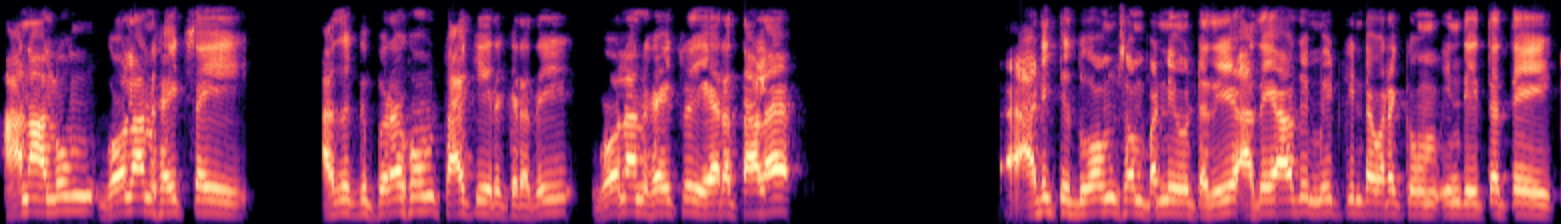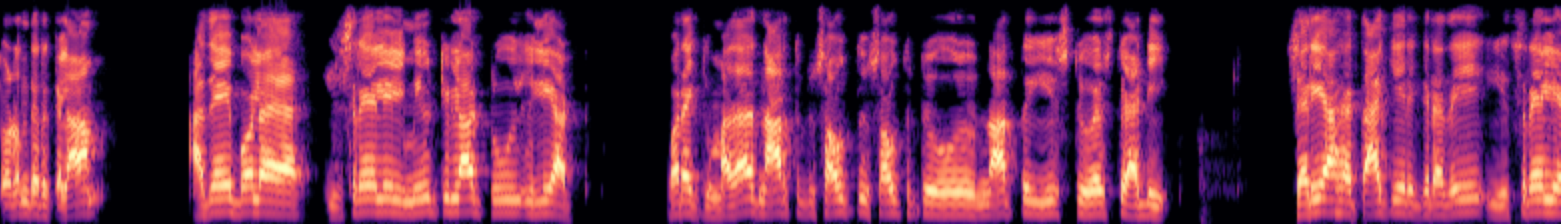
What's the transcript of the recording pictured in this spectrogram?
ஆனாலும் கோலான் ஹைட்ஸை அதுக்கு பிறகும் தாக்கி இருக்கிறது கோலான் ஹைட்ஸை ஏறத்தாழ அடித்து துவம்சம் பண்ணிவிட்டது. அதையாவது மீட்கின்ற வரைக்கும் இந்த யுத்தத்தை தொடர்ந்திருக்கலாம். அதே போல் இஸ்ரேலில் மியூட்டிலா டு இலியாட் வரைக்கும் அதாவது north to south south to north east west அடி சரியாக தாக்கி இருக்கிறது. இஸ்ரேலிய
